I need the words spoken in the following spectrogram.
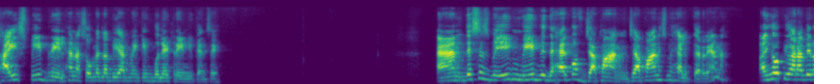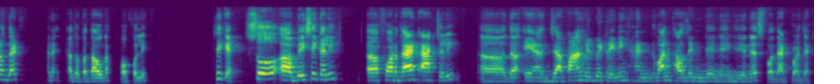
high speed rail है ना? सो मतलब we are making bullet train you can say and this is being made with the help of Japan Japan इसमें हेल्प कर रहे हैं ना? I hope you are aware of that है ना तो पता होगा होपफुली ठीक है। So basically for that actually the Japan will be training 1000 Indian engineers for that project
